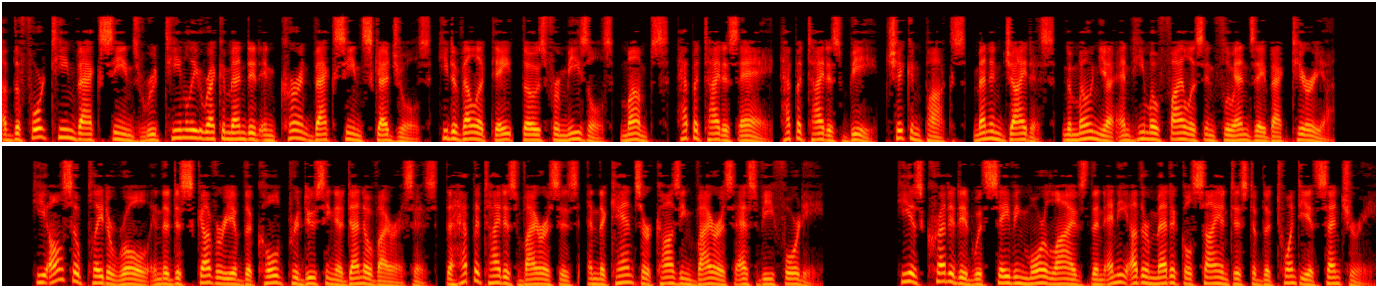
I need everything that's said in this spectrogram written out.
Of the 14 vaccines routinely recommended in current vaccine schedules, he developed eight, those for measles, mumps, hepatitis A, hepatitis B, chickenpox, meningitis, pneumonia and Haemophilus influenzae bacteria. He also played a role in the discovery of the cold-producing adenoviruses, the hepatitis viruses, and the cancer-causing virus SV40. He is credited with saving more lives than any other medical scientist of the 20th century.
